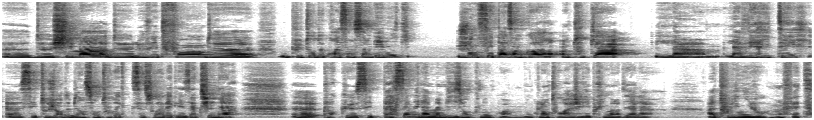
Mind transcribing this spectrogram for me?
de schéma, de levée de fonds, de, ou plutôt de croissance organique? Je ne sais pas encore. En tout cas, la, la vérité, c'est toujours de bien s'entourer, que ce soit avec les actionnaires, pour que ces personnes aient la même vision que nous. Quoi. Donc l'entourage, il est primordial à, à tous les niveaux, en fait.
